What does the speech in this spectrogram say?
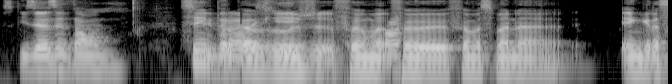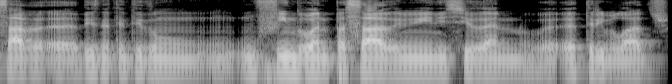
Se quiseres então. Sim, por acaso hoje foi uma, foi, foi uma semana engraçada. A Disney tem tido um, um fim do ano passado e um início de ano atribulados.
